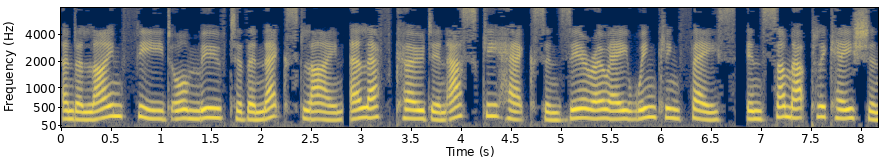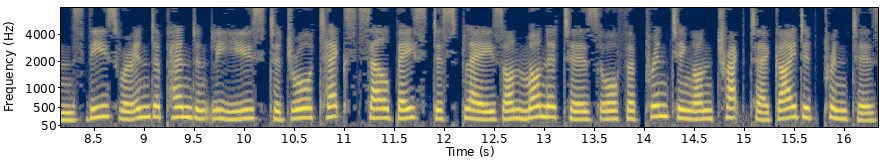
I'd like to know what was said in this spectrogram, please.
and a line feed or move to the next line LF code in ASCII hex and 0A winking face. In some applications these were independently used to draw text cell-based displays on monitors or for printing on tractor-guided printers,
